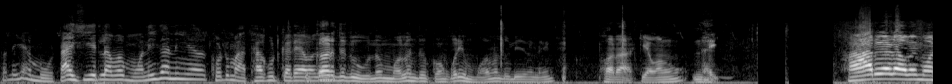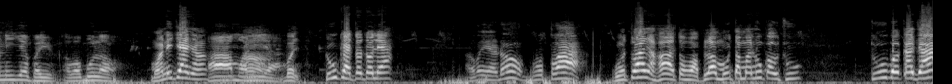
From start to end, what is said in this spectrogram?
પણ યાર મોટા છીએ એટલે હવે મોની ગયા નહીં યાર? ખોટું માથાકૂટ કર્યા કર દે તું ને મળે તો કોમ કરી મળે તો બે લઈને ફરા કહેવાનું નહીં. હારું હેડો હવે મોની ગયા ભાઈ. હવે બોલો મની જાય ને? હા, મની જાય. બોલ. તું કહેતો તો લ્યા. હવે હેડો ગોતવા. ગોતવા ને? હા તો હોપલા હું તમને કહું છું? તું બકા જા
